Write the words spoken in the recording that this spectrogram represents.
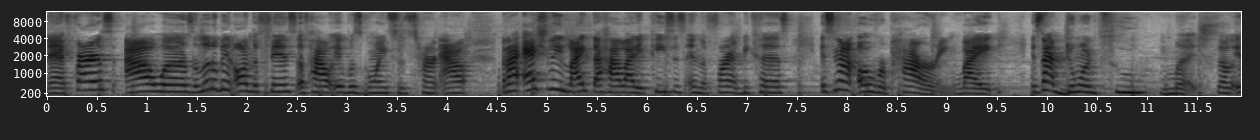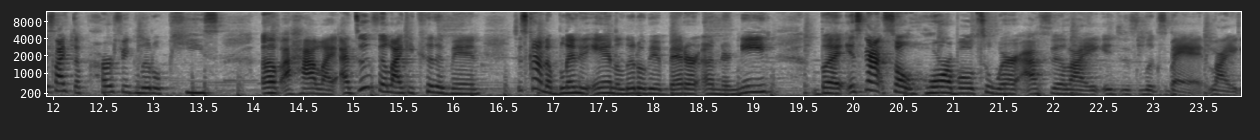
Now at first, I was a little bit on the fence of how it was going to turn out, but I actually like the highlighted pieces in the front because it's not overpowering. Like, it's not doing too much. So it's like the perfect little piece of a highlight. I do feel like it could have been just kind of blended in a little bit better underneath, but it's not so horrible to where I feel like it just looks bad. Like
